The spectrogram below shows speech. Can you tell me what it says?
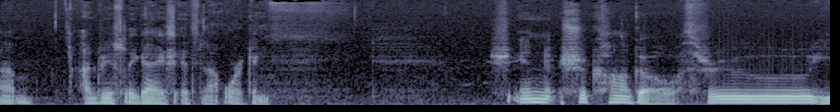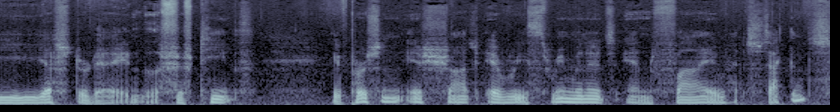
Um, obviously, guys, it's not working. In Chicago, through yesterday, the 15th, a person is shot every three minutes and five seconds.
